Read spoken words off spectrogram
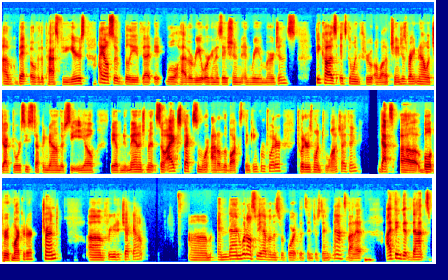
a bit over the past few years. I also believe that it will have a reorganization and reemergence because it's going through a lot of changes right now with Jack Dorsey stepping down, their CEO. They have new management. So I expect some more out of the box thinking from Twitter. Twitter is one to watch, I think. That's a bulletproof marketer trend um, for you to check out. Um, and then what else we have on this report that's interesting? That's about it. I think that that's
